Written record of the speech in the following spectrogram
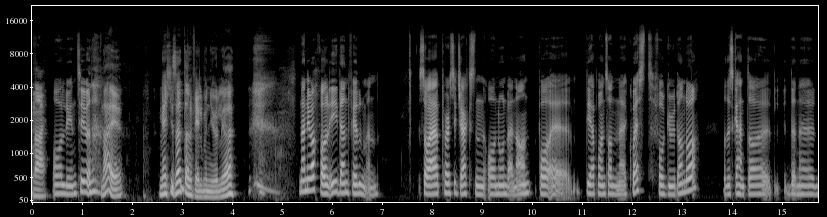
Nei. og Lyntyven. Nei, vi har ikke sett den filmen, Julie. Men i hvert fall, i den filmen så er Percy Jackson og noen venner på eh, De er på en sånn eh, quest for gudene, da. Og de skal hente denne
